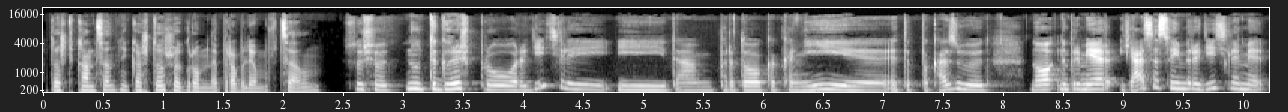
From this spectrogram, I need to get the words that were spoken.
потому что консент, мне кажется, тоже огромная проблема в целом. Слушай, ну ты говоришь про родителей и там про то, как они это показывают. Но, например, я со своими родителями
